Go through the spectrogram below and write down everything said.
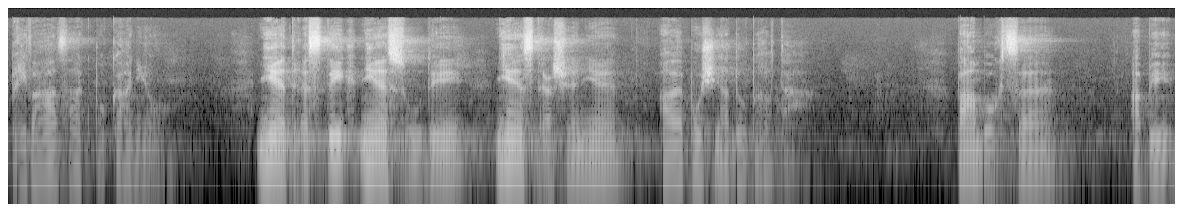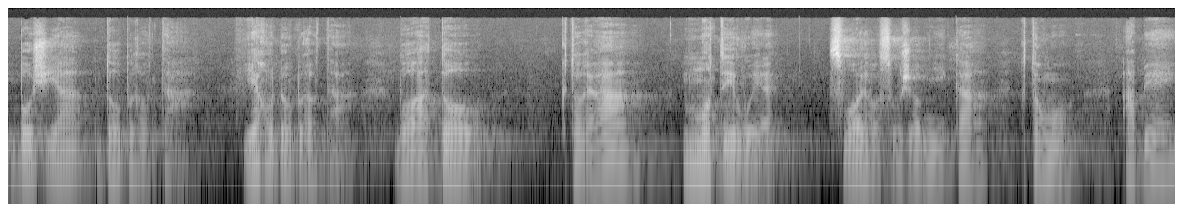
privádza k pokaniu. Nie tresty, nie súdy, nie strašenie, ale Božia dobrota. Pán Boh chce, aby Božia dobrota, jeho dobrota bola tou, ktorá motivuje svojho služobníka k tomu, aby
